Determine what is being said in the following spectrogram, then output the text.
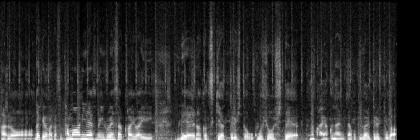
あのだけどなんかそのたまにねそのインフルエンサー界隈でなんか付き合ってる人を公表してなんか早くないみたいなこと言われてる人が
